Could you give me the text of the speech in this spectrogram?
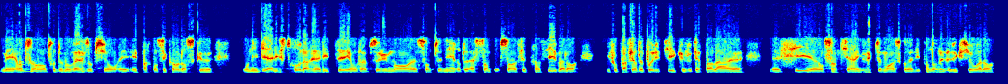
mais entre, mhm. entre de mauvaises options. Et, par conséquent, lorsque on idéalise trop la réalité, on veut absolument euh, s'en tenir à 100% à ces principes. Alors, il faut pas faire de politique. Je veux dire par là, euh, euh, si on s'en tient exactement à ce qu'on a dit pendant les élections, alors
